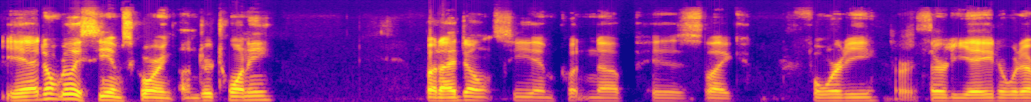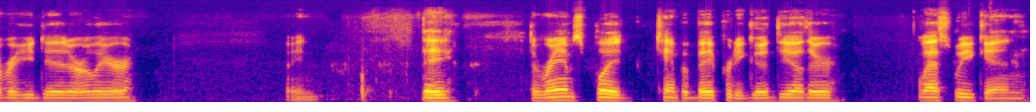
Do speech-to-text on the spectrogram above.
Yeah, I don't really see him scoring under 20, but I don't see him putting up his like 40 or 38 or whatever he did earlier. I mean, they the Rams played Tampa Bay pretty good the other last week and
